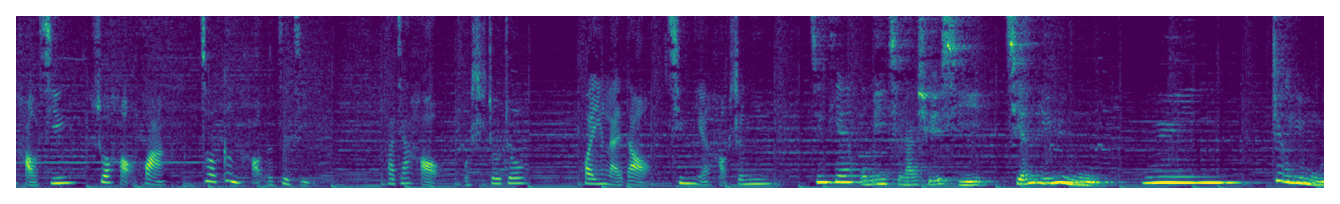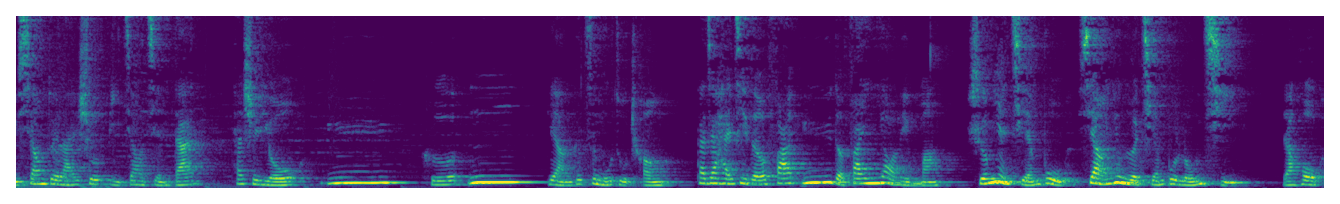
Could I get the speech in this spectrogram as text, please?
好心，说好话，做更好的自己。大家好，我是周周，欢迎来到青年好声音。今天我们一起来学习前鼻韵母 “ü”。这个韵母相对来说比较简单，它是由 “ü” 和 “n” 两个字母组成。大家还记得发 “ü” 的发音要领吗？舌面前部向硬腭前部隆起。然后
